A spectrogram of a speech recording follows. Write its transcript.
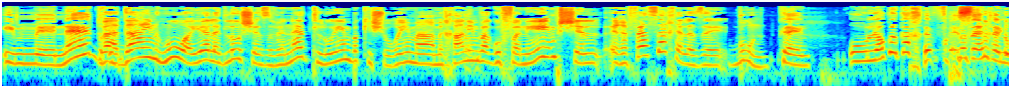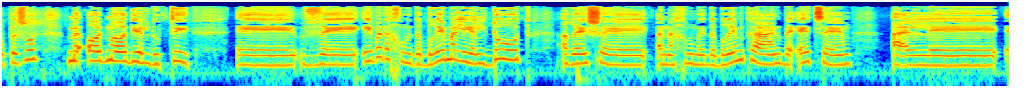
עם uh, נד. ועדיין הוא, הוא הילד לושס ונד תלויים בכישורים המכניים והגופניים של רפי השכל הזה, בון. כן. הוא לא כל כך רפי שכל, הוא פשוט מאוד מאוד ילדותי. Uh, ואם אנחנו מדברים על ילדות, הרי שאנחנו מדברים כאן בעצם על uh,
